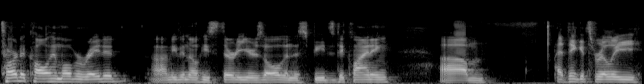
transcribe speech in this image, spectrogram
it's hard to call him overrated, um, even though he's 30 years old and the speed's declining. Um, I think it's really,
